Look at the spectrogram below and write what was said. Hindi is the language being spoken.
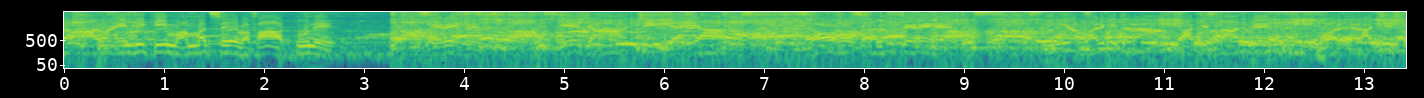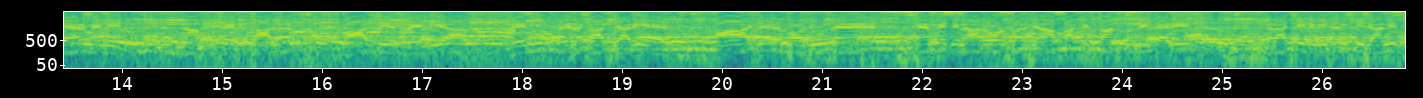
जी की मोहम्मद से वफा तूने तेरे हैं। ये जहाँ चीज़ है क्या? दो कलम तेरे हैं। दुनिया भर की तरह पाकिस्तान में और कराची शहर में भी। नामों से रिसालत बातचीत, रेलिया, रैलियों का इनका जारी है। आज मौजूद हैं एम ए जिना रोड पर, जहाँ पाकिस्तान सुन्नी तहरीक कराची डिवीज़न की जानब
